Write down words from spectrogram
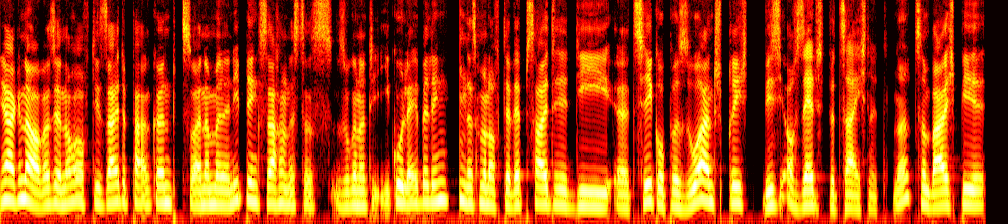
Ja, genau. Was ihr noch auf die Seite packen könnt, so einer meiner Lieblingssachen ist das sogenannte Eco-Labeling, dass man auf der Webseite die äh, Zielgruppe so anspricht, wie sie auch selbst bezeichnet. Ne? Zum Beispiel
